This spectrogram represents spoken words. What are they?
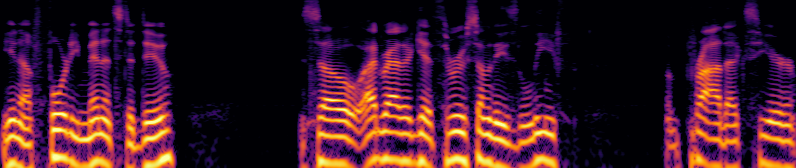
you know, 40 minutes to do. So I'd rather get through some of these leaf products here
